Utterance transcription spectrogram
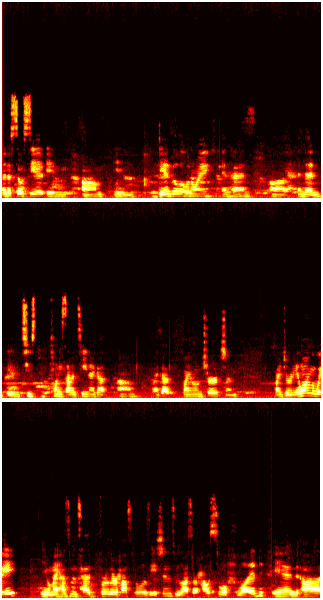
an associate in um, in Danville, Illinois, and then uh, and then in 2017 I got um, I got my own church and my journey along the way you know, my husband's had further hospitalizations. We lost our house to a flood, and uh,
